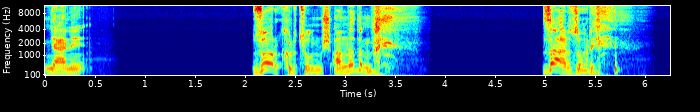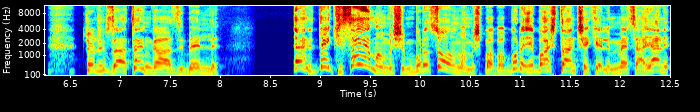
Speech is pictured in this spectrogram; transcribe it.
yani zor kurtulmuş anladın mı? Zar zor. çocuk zaten gazi belli. Yani de ki sayamamışım burası olmamış baba burayı baştan çekelim mesela. Yani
